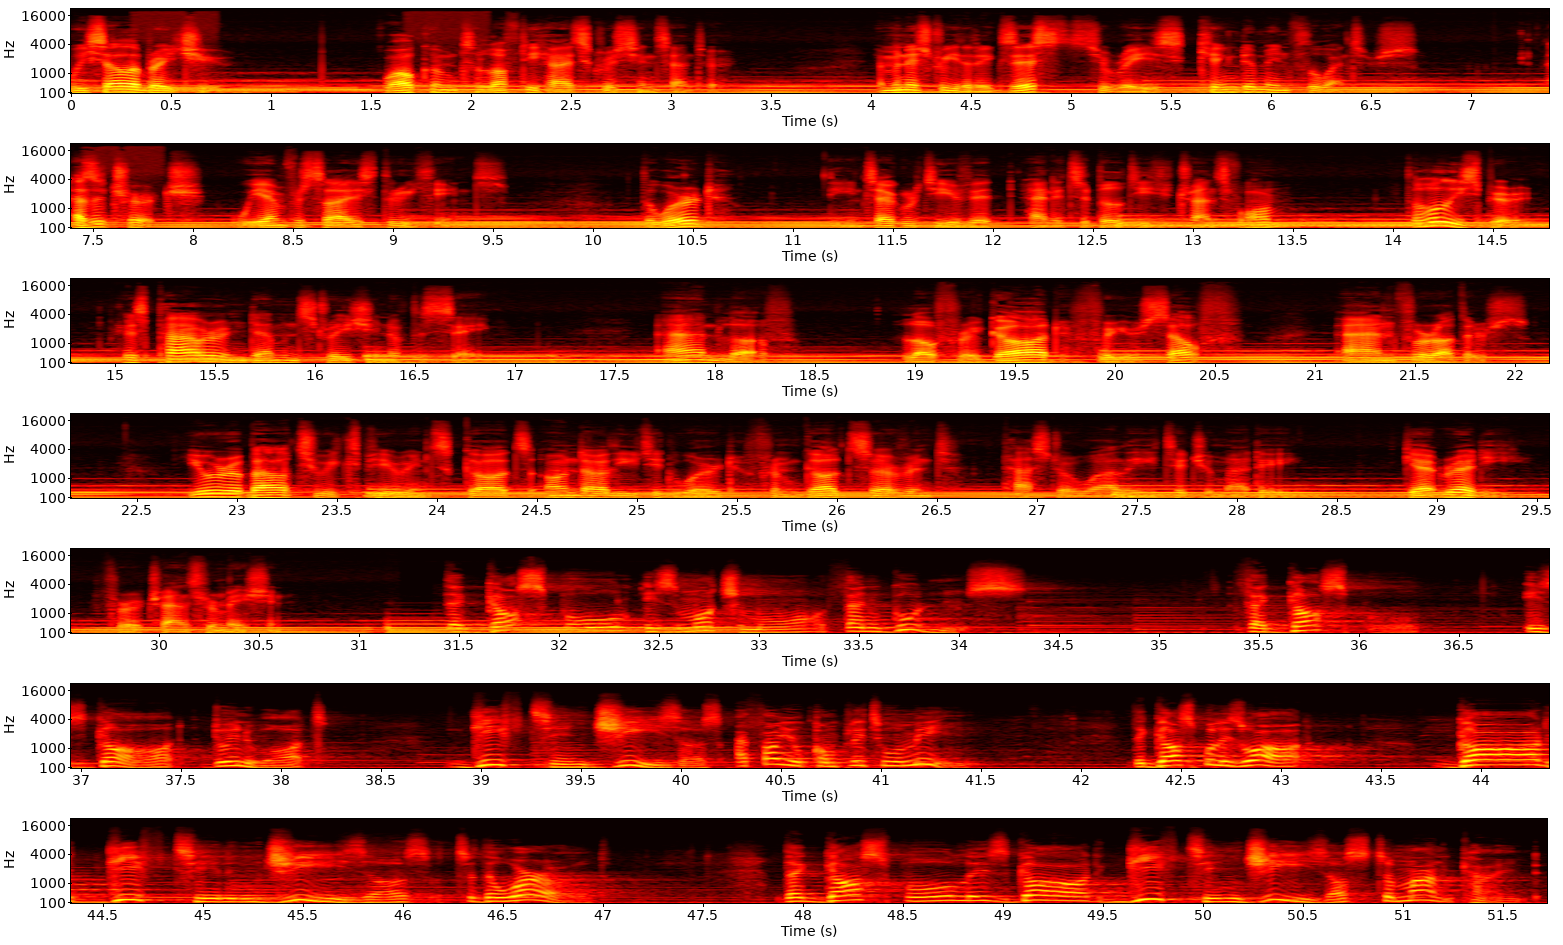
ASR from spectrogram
We celebrate you. Welcome to Lofty Heights Christian Center, a ministry that exists to raise kingdom influencers. As a church, we emphasize three things the Word, the integrity of it and its ability to transform, the Holy Spirit, His power and demonstration of the same, and love love for God, for yourself, and for others. You are about to experience God's undiluted word from God's servant, Pastor Wale Tejumade. Get ready for a transformation. The gospel is much more than good news. The gospel is God doing what? Gifting Jesus. I thought you complete with me. The gospel is what? God gifting Jesus to the world. The gospel is God gifting Jesus to mankind.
